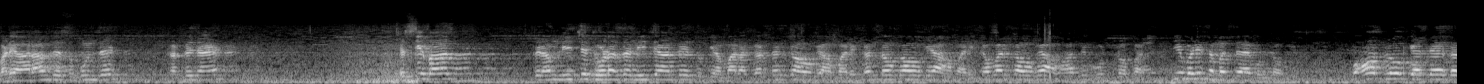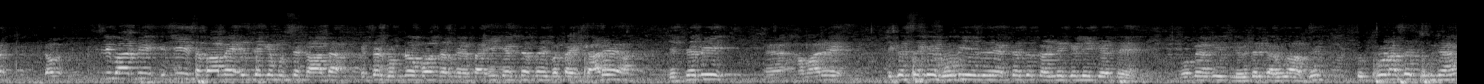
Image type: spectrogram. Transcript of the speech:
बड़े आराम से, सुकून से करते जाएँ। इसके बाद फिर हम नीचे, थोड़ा सा नीचे आते हैं तो कि हमारा गर्दन का हो गया, हमारे कंधों का हो गया, हमारी कमर का हो गया वहाँ से घुटनों पर। ये बड़ी समस्या है घुटनों की। बहुत लोग कहते हैं, सर तो पिछली बार भी इसी सभा में इस जगह मुझसे कहा था कि, सर, घुटनों बहुत दर्द रहता है एक एक्सरसाइज बताइए सारे जितने भी हमारे चिकित्सक है, वो भी एक्सरसाइज करने के लिए कहते हैं, वो मैं अभी निवेदन करूँगा आपसे तो थोड़ा सा झुक जाए,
